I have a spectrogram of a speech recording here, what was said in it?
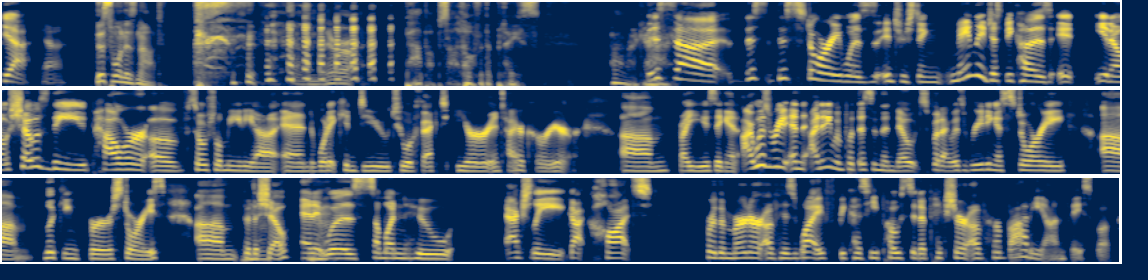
yeah, yeah. This one is not. there are pop ups all over the place. Oh my god! This uh this this story was interesting mainly just because it, you know, shows the power of social media and what it can do to affect your entire career um by using it. I was reading and I didn't even put this in the notes, but I was reading a story um looking for stories um for the Mhm. show and Mhm. it was someone who actually got caught for the murder of his wife because he posted a picture of her body on Facebook.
